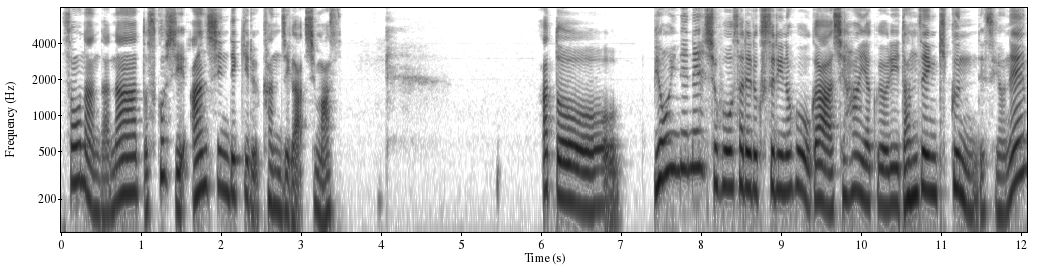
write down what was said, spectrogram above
そうなんだな、と少し安心できる感じがします。あと、病院でね、処方される薬の方が市販薬より断然効くんですよね。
